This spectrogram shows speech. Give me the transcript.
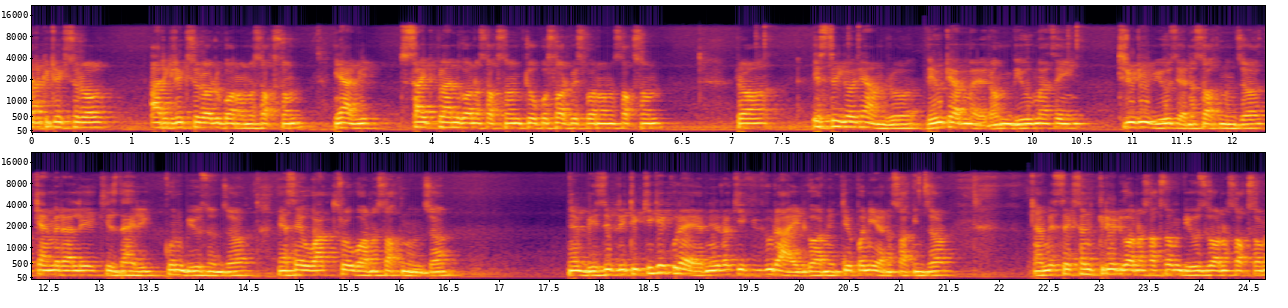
आर्किटेक्चरल आर्किटेक्चरहरू बनाउन सक्छौँ यहाँ हामी साइड प्लान गर्न सक्छौँ टोपो सर्फेस बनाउन सक्छौँ र यस्तै गरी हाम्रो भ्यू ट्याबमा हेरौँ। भ्यूमा चाहिँ थ्री डी भ्युज हेर्न सक्नुहुन्छ। क्यामेराले खिच्दाखेरि कुन भ्युज हुन्छ? यहाँ चाहिँ वाक थ्रो गर्न सक्नुहुन्छ। यहाँ भिजिबिलिटी के के कुरा हेर्ने र के के कुरा हाइड गर्ने त्यो पनि हेर्न सकिन्छ। हामीले सेक्सन क्रिएट गर्न सक्छौँ भ्युज गर्न सक्छौँ।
